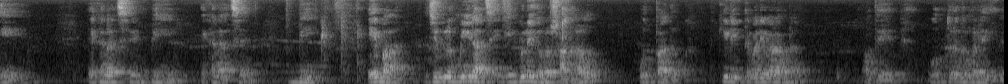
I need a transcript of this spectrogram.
এ। এখানে আছে বি, এখানে আছে বি। এবার যেগুলো মিল আছে, এগুলোই হলো সাধারণ উৎপাদক। কি লিখতে পারি এবার আমরা? অতএব উত্তরে তোমরা লিখবে,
